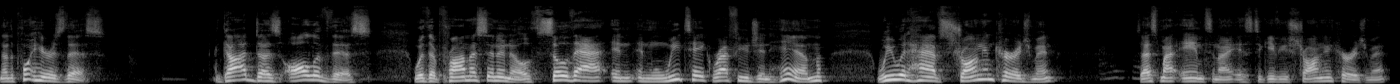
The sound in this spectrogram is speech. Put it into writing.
Now, the point here is this God does all of this with a promise and an oath so that, and, and when we take refuge in him, we would have strong encouragement. So that's my aim tonight is to give you strong encouragement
